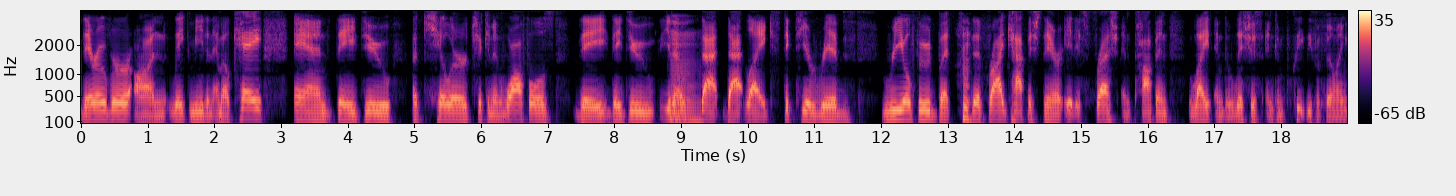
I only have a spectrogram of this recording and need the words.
They're over on Lake Mead and MLK, and they do a killer chicken and waffles. They they do you know Mm. that that like stick to your ribs real food, but the fried catfish there it is fresh and poppin', light and delicious and completely fulfilling.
